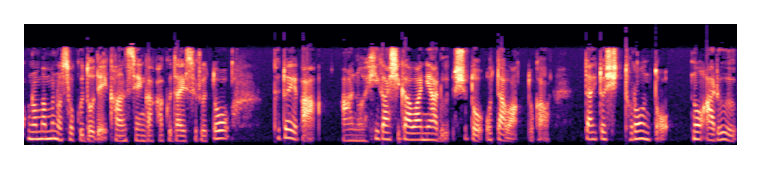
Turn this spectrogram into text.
このままの速度で感染が拡大すると、例えば、あの、東側にある首都オタワとか、大都市トロントのある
